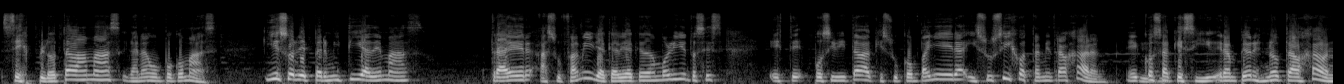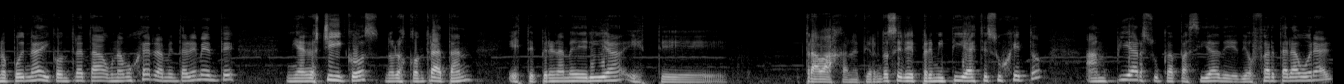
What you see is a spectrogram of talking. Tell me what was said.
se explotaba más, ganaba un poco más. Y eso le permitía además traer a su familia que había quedado en Bolivia, entonces este, posibilitaba que su compañera y sus hijos también trabajaran. ¿eh? Cosa que si eran peores no trabajaban, no puede, nadie contrata a una mujer, lamentablemente, ni a los chicos, no los contratan, este, pero en la medería este, trabajan la tierra. Entonces le permitía a este sujeto ampliar su capacidad de, de oferta laboral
